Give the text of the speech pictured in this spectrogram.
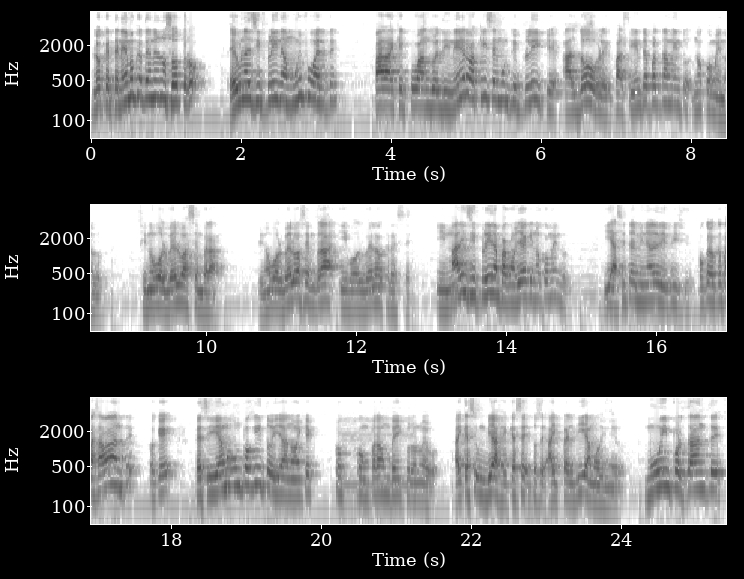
Lo que tenemos que tener nosotros es una disciplina muy fuerte para que cuando el dinero aquí se multiplique al doble para el siguiente apartamento, no coméndolo, sino volverlo a sembrar, sino volverlo a sembrar y volverlo a crecer. Y más disciplina para cuando llegue aquí no coméndolo. Y así terminar el edificio. Porque lo que pasaba antes, ok, recibíamos un poquito y ya no hay que co- comprar un vehículo nuevo. Hay que hacer un viaje, hay que hacer, entonces ahí perdíamos dinero. Muy importante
